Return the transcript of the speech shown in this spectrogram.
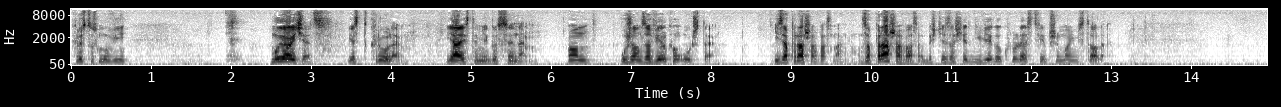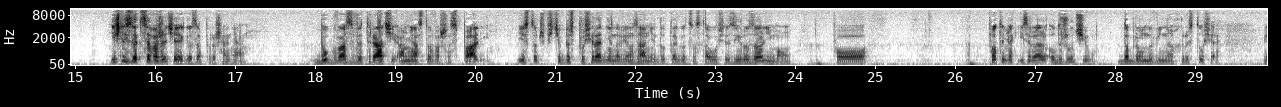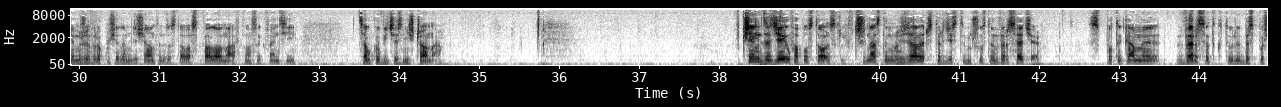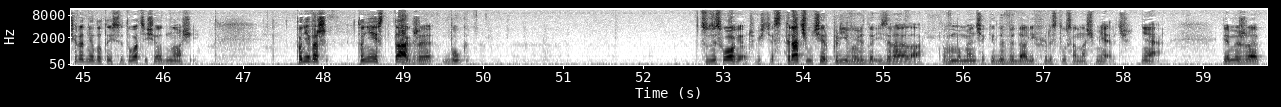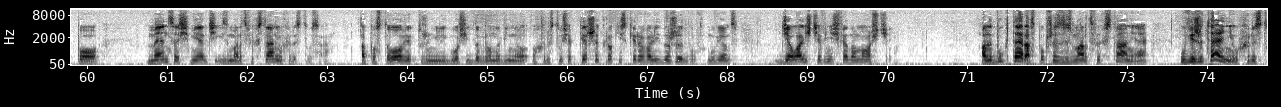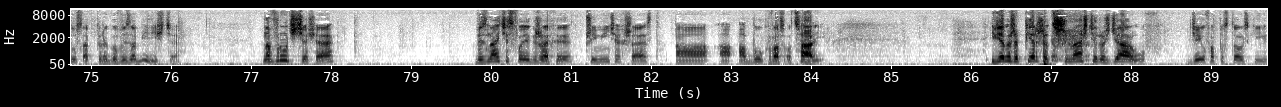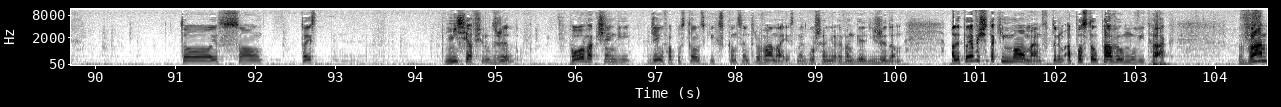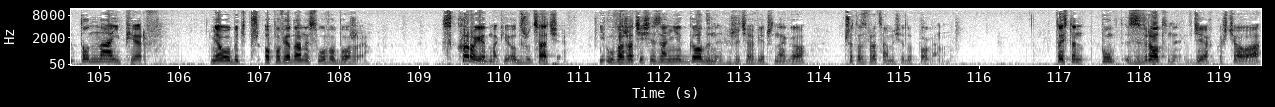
Chrystus mówi: Mój ojciec jest królem, ja jestem jego synem. On urządza wielką ucztę i zaprasza was na nią. Zaprasza was, abyście zasiedli w jego królestwie przy moim stole. Jeśli zlekceważycie jego zaproszenie, Bóg was wytraci, a miasto wasze spali. Jest to oczywiście bezpośrednie nawiązanie do tego, co stało się z Jerozolimą po, po tym, jak Izrael odrzucił dobrą nowinę o Chrystusie. Wiemy, że w roku 70 została spalona, a w konsekwencji całkowicie zniszczona. W Księdze Dziejów Apostolskich, w 13 rozdziale, 46 wersecie, spotykamy werset, który bezpośrednio do tej sytuacji się odnosi. Ponieważ to nie jest tak, że Bóg w cudzysłowie oczywiście stracił cierpliwość do Izraela w momencie, kiedy wydali Chrystusa na śmierć. Nie. Wiemy, że po męce śmierci i zmartwychwstaniu Chrystusa apostołowie, którzy mieli głosić dobrą nowinę o Chrystusie, pierwsze kroki skierowali do Żydów, mówiąc: działaliście w nieświadomości. Ale Bóg teraz, poprzez zmartwychwstanie, uwierzytelnił Chrystusa, którego wy zabiliście. Nawróćcie się, wyznajcie swoje grzechy, przyjmijcie chrzest, a, a, a Bóg was ocali. I wiemy, że pierwsze 13 rozdziałów dziejów apostolskich to są, to jest misja wśród Żydów. Połowa księgi dziejów apostolskich skoncentrowana jest na głoszeniu Ewangelii Żydom. Ale pojawia się taki moment, w którym apostoł Paweł mówi tak: Wam to najpierw miało być opowiadane Słowo Boże. Skoro jednak je odrzucacie i uważacie się za niegodnych życia wiecznego, przeto zwracamy się do Pogan. To jest ten punkt zwrotny w dziejach Kościoła,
